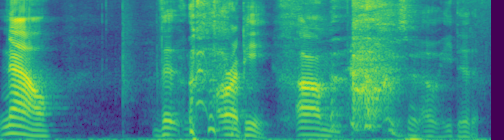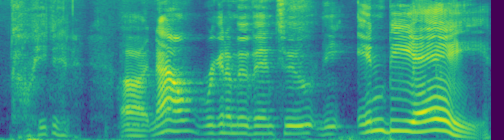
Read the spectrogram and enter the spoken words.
now, the RIP. Um, He said, "Oh, he did it." oh, he did it. Uh, now we're gonna move into the NBA.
